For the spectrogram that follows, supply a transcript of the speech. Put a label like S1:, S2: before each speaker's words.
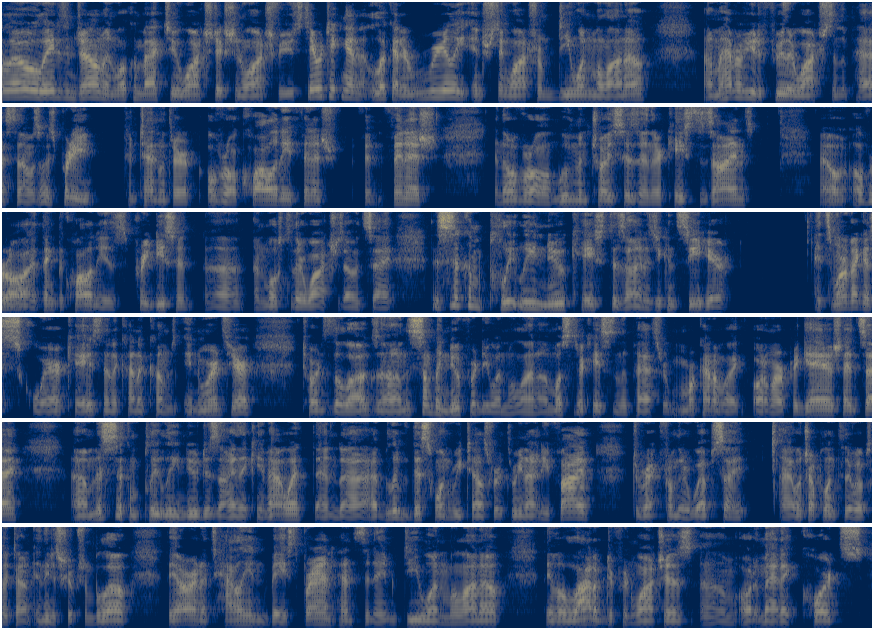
S1: Hello, ladies and gentlemen. Welcome back to Watch Addiction Watch Reviews. Today we're taking a look at a really interesting watch from D1 Milano. Um, I have reviewed a few of their watches in the past, and I was always pretty content with their overall quality, finish, fit and finish, and the overall movement choices and their case designs. Now, overall, I think the quality is pretty decent uh, on most of their watches, I would say. This is a completely new case design. As you can see here, it's more of like a square case, and it kind of comes inwards here towards the lugs. Um, this is something new for D1 Milano. Most of their cases in the past were more kind of like Audemars Piguet-ish, I'd say. Um, this is a completely new design they came out with, and uh, I believe this one retails for 395 direct from their website. I will drop a link to their website down in the description below. They are an Italian-based brand, hence the name D1 Milano. They have a lot of different watches, um, automatic, quartz,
